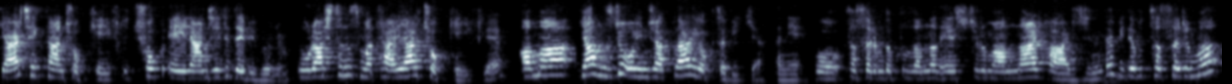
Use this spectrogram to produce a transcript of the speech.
gerçekten çok keyifli, çok eğlenceli de bir bölüm. Uğraştığınız materyal çok keyifli. Ama yalnızca oyuncaklar yok tabii ki. Hani bu tasarımda kullanılan enstrümanlar haricinde bir de bu tasarımı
